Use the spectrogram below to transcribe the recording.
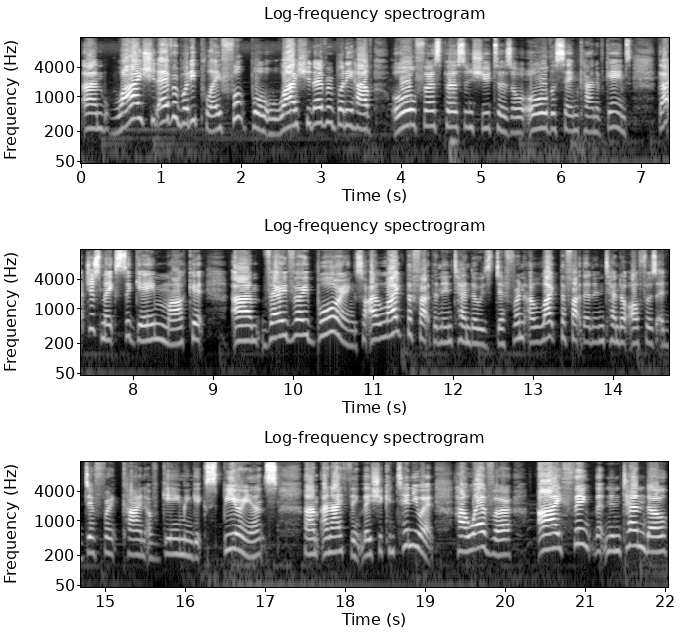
Um, why should everybody play football? Why should everybody have all first person shooters or all the same kind of games? That just makes the game market um, very, very boring. So I like the fact that Nintendo is different. I like the fact that Nintendo offers a different kind of gaming experience. Um, and I think they should continue it. However, I think that Nintendo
